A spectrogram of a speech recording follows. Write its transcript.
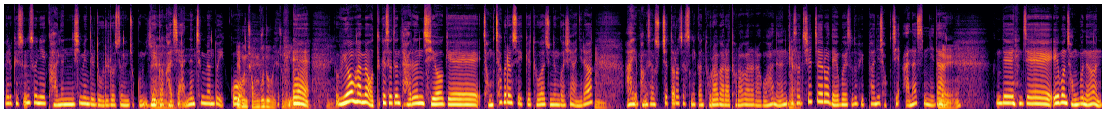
왜 이렇게 순순히 가는 시민들도 우리로서는 조금 이해가 네. 가지 않는 측면도 있고 일본 정부도 좀 예. 그 위험하면 어떻게 해서든 다른 지역에 정착을 할 수 있게 도와주는 것이 아니라 음, 아예 방사능 수치 떨어졌으니까 돌아가라 돌아가라라고 하는 그래서 네. 실제로 내부에서도 비판이 적지 않았습니다. 네. 근데 이제 일본 정부는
